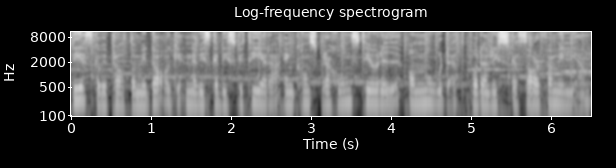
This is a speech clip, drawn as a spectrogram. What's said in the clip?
Det ska vi prata om idag när vi ska diskutera en konspirationsteori om mordet på den ryska tsarfamiljen.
